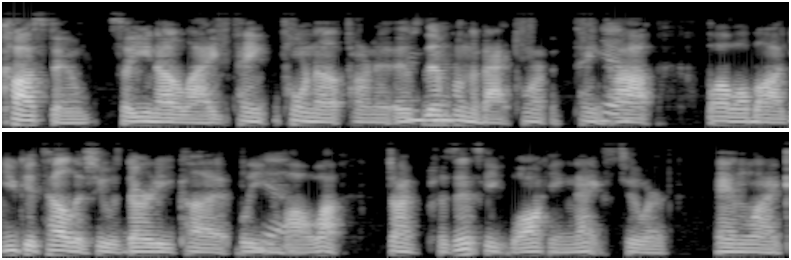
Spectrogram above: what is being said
costume, so you know, like tank torn up, torn it. It was them mm-hmm. from the back, torn tank Yeah. top, blah blah blah. You could tell that she was dirty, cut, bleeding, Yeah. blah blah blah. John Krasinski walking next to her in like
